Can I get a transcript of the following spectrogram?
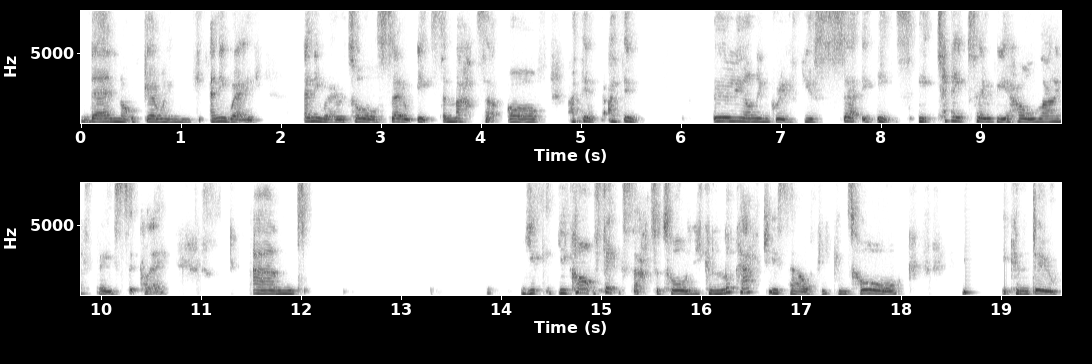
they're not going anyway, anywhere at all. So it's a matter of, I think, I think early on in grief, you set it's it takes over your whole life basically, and you, you can't fix that at all. You can look after yourself, you can talk, you can do,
